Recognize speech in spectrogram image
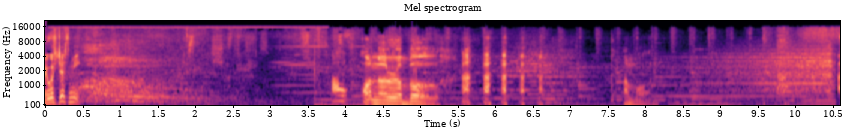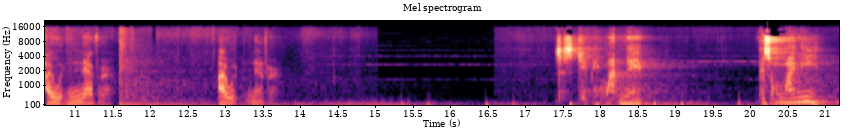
It was just me. How honorable. Come on. I would never. I would never. Just give me one name. That's all I need.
